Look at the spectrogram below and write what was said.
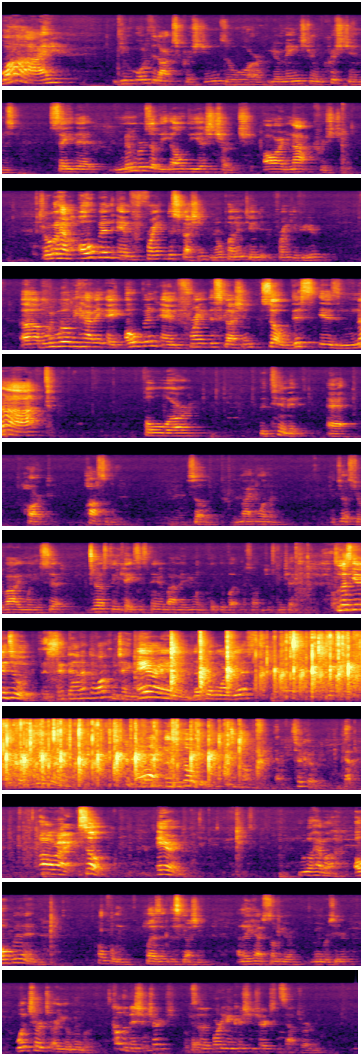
why do Orthodox Christians or your mainstream Christians say that members of the LDS Church are not Christian? So we're going to have open and frank discussion, no pun intended, Frank, if you're here. Uh, we will be having a open and frank discussion. So this is not for the timid at heart, possibly. So you might want to adjust your volume when you sit, just in case it's standing by. Maybe you want to click the button or something, just in case. So let's get into it. Let's sit down at the welcome table. Aaron, let's welcome our guest. All right, and Jacoby. Took over. Yep. All right, so, Aaron, we're gonna have an open and hopefully pleasant discussion. I know you have some of your members here. What church are you a member of? It's called the Mission Church. It's Okay. a born again Christian church in South Jordan.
